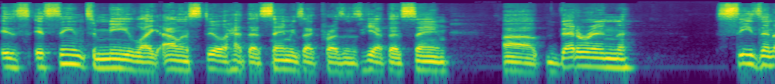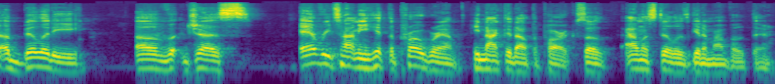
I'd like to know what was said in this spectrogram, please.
it's, it seemed to me like Alan Steele had that same exact presence. He had that same uh, veteran season ability of just every time he hit the program, he knocked it out the park. So Alan Steele is getting my vote there.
